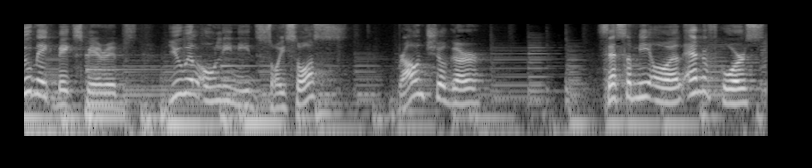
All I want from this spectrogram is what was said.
To make baked spare ribs, you will only need soy sauce, brown sugar, sesame oil, and of course,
